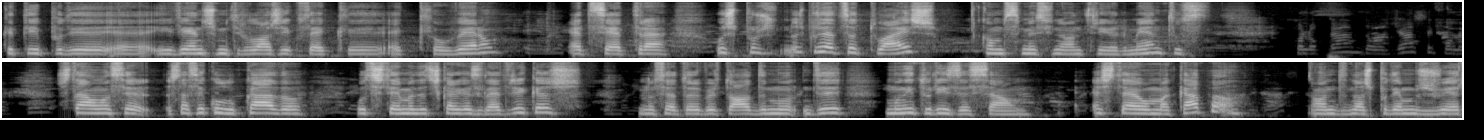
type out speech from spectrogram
que tipo de uh, eventos meteorológicos é que, é que houveram, etc. Os, nos projetos atuais, como se mencionou anteriormente, estão a ser, está a ser colocado o sistema de descargas elétricas no setor virtual de, de monitorização. Esta é uma capa onde nós podemos ver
